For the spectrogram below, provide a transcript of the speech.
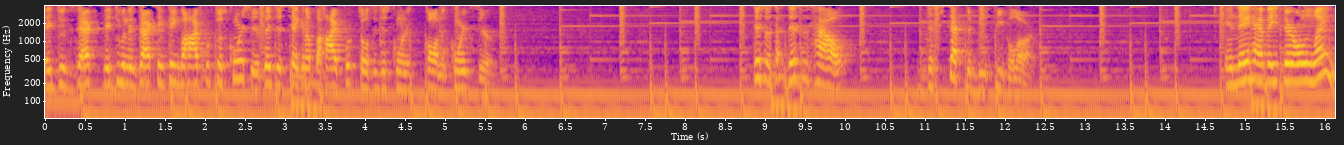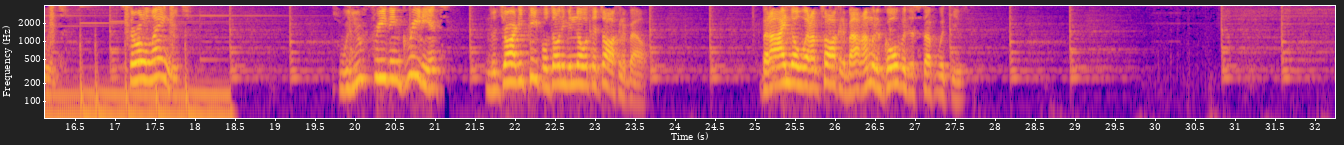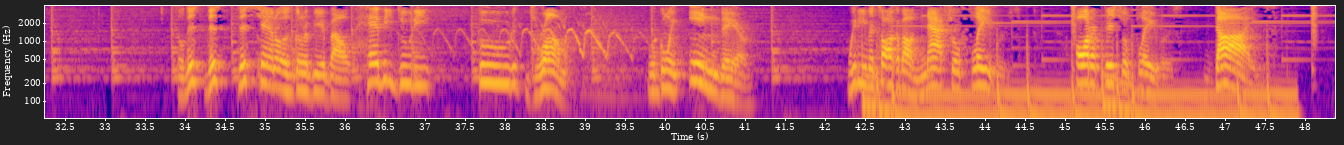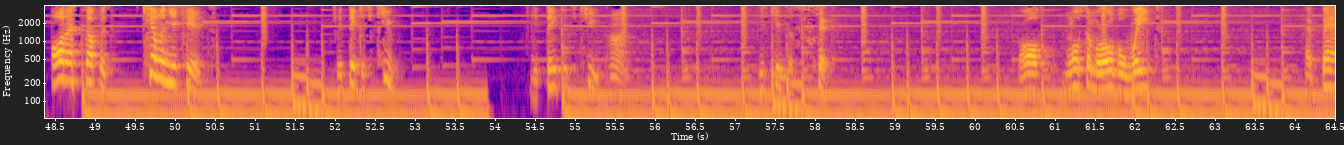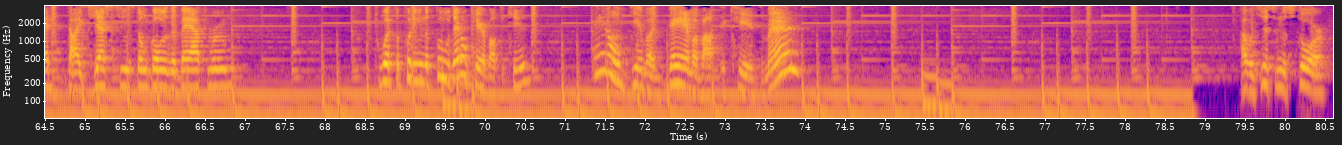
They do exact. They do an exact same thing with high fructose corn syrup. They're just taking up the high fructose and just calling it corn syrup. This is this is how deceptive these people are and they have a, their own language. It's their own language. So when you feed ingredients, majority people don't even know what they're talking about. But I know what I'm talking about. I'm going to go over this stuff with you. So this this this channel is going to be about heavy duty food drama. We're going in there. We didn't even talk about natural flavors artificial flavors, dyes. All that stuff is killing your kids. You think it's cute. You think it's cute, huh? These kids are sick. All most of them are overweight, have bad digestions, don't go to the bathroom. To what they're putting in the food, they don't care about the kids. They don't give a damn about the kids, man. I was just in the store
